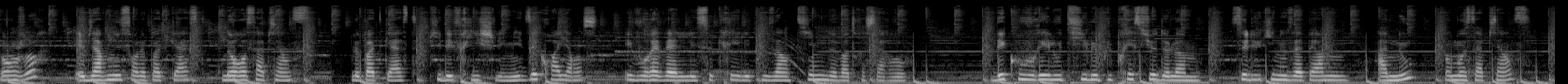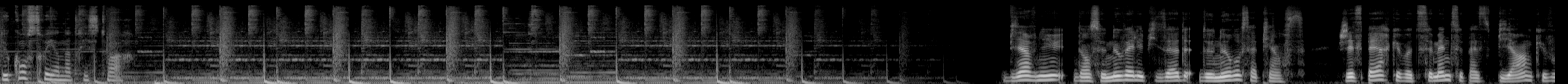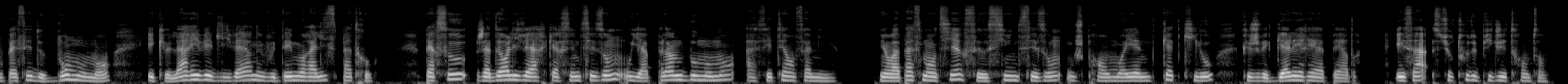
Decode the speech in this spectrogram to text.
Bonjour et bienvenue sur le podcast Neurosapiens, le podcast qui défriche les mythes et croyances et vous révèle les secrets les plus intimes de votre cerveau. Découvrez l'outil le plus précieux de l'homme, celui qui nous a permis, à nous, Homo sapiens, de construire notre histoire. Bienvenue dans ce nouvel épisode de Neurosapiens. J'espère que votre semaine se passe bien, que vous passez de bons moments et que l'arrivée de l'hiver ne vous démoralise pas trop. Perso, j'adore l'hiver car c'est une saison où il y a plein de beaux moments à fêter en famille. Mais on va pas se mentir, c'est aussi une saison où je prends en moyenne 4 kilos que je vais galérer à perdre. Et ça, surtout depuis que j'ai 30 ans.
